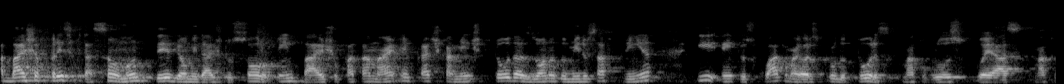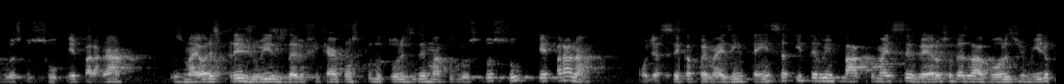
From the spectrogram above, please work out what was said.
A baixa precipitação manteve a umidade do solo em baixo patamar em praticamente toda a zona do milho safrinha e entre os quatro maiores produtores, Mato Grosso, Goiás, Mato Grosso do Sul e Paraná, os maiores prejuízos devem ficar com os produtores de Mato Grosso do Sul e Paraná, onde a seca foi mais intensa e teve um impacto mais severo sobre as lavouras de milho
